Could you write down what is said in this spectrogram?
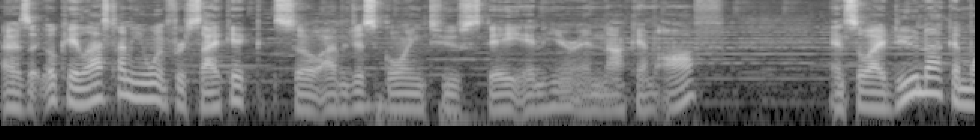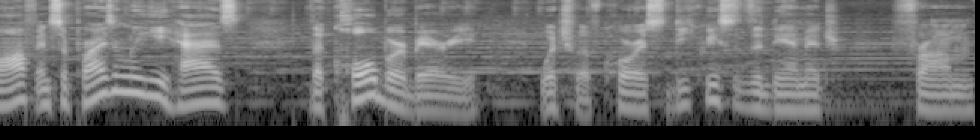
I was like, okay, last time he went for Psychic, so I'm just going to stay in here and knock him off. And so I do knock him off, and surprisingly he has the Colbur Berry, which of course decreases the damage from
